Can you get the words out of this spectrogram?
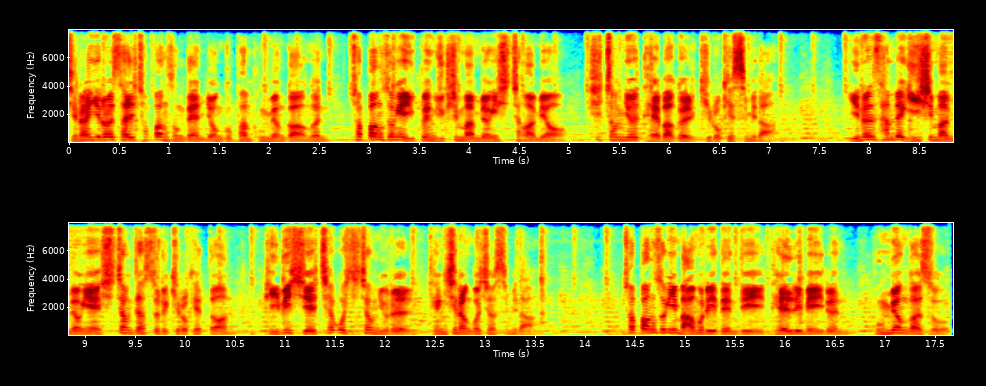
지난 1월 4일 첫 방송된 영국판 복면가왕은 첫 방송에 660만 명이 시청하며 시청률 대박을 기록했습니다. 이는 320만 명의 시청자 수를 기록했던 BBC의 최고 시청률을 갱신한 것이었습니다. 첫 방송이 마무리된 뒤 데일리 메일은 복면 가수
